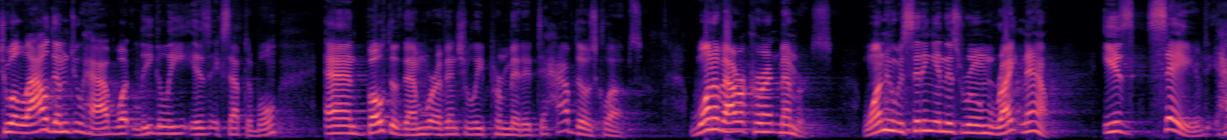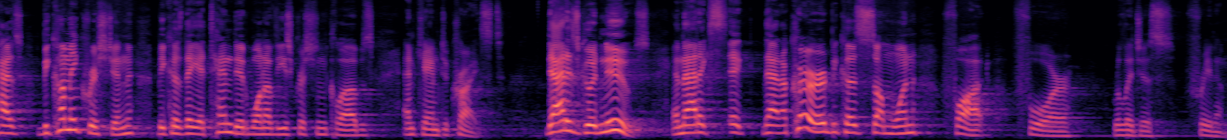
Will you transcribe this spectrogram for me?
to allow them to have what legally is acceptable, and both of them were eventually permitted to have those clubs. One of our current members, one who is sitting in this room right now, is saved, has become a Christian because they attended one of these Christian clubs and came to Christ. That is good news. And that, ex- eh, that occurred because someone fought for religious freedom.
